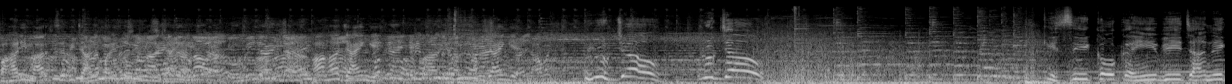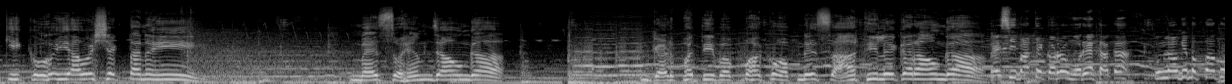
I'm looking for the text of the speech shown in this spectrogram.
पहाड़ी मार्ग से भी जाना पड़े तो भी वहाँ जाएँगे। हाँ हाँ जाएँगे। हम जाएँगे। रुक जाओ रुक जाओ। किसी को कहीं भी जाने की कोई आवश्यकता नहीं। मैं स्वयं जाऊँगा। गणपति बप्पा को अपने साथ ही लेकर आऊँगा। ऐसी बातें कर रहे हो मोरिया काका। तुम लाओगे पप्पा को?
